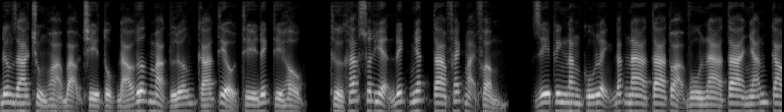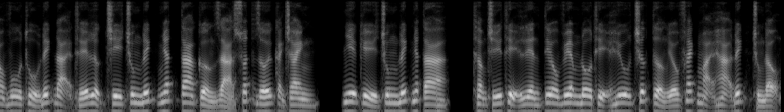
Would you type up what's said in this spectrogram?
Đương gia trùng hỏa bạo trì tục đáo ước mạc lưỡng cá tiểu thì đích thì hậu, thử khác xuất hiện đích nhất ta phách mại phẩm. Di kinh năng cú lệnh đắc na ta tọa vu na ta nhãn cao vu thủ đích đại thế lực chi trung đích nhất ta cường giả xuất giới cạnh tranh, nhi kỳ trung đích nhất ta, thậm chí thị liền tiêu viêm đô thị hưu trước tưởng yếu phách mại hạ đích trùng động,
